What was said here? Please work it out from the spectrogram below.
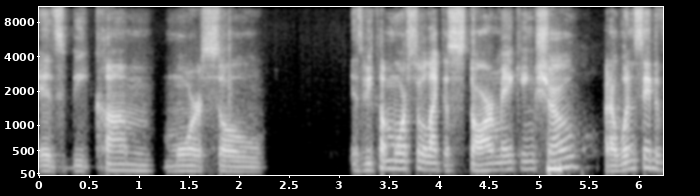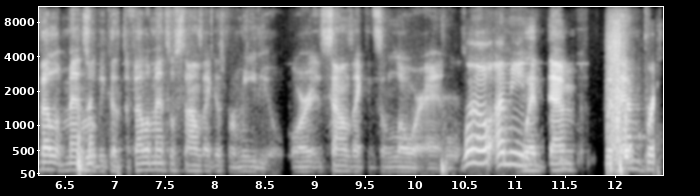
it's become more so it's become more so like a star making show but i wouldn't say developmental because developmental sounds like it's remedial or it sounds like it's a lower end Well, I mean, with them with them bring,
